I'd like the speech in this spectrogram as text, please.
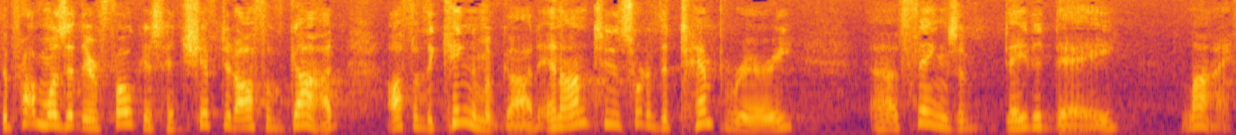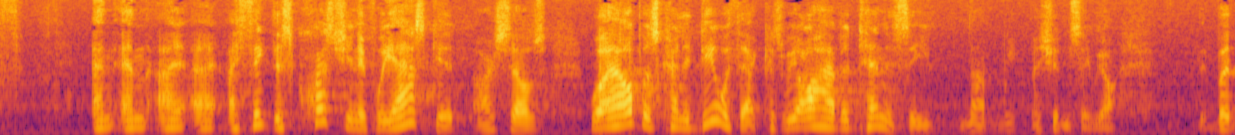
The problem was that their focus had shifted off of God, off of the kingdom of God, and onto sort of the temporary uh, things of day to day life. And, and I, I think this question, if we ask it ourselves, will help us kind of deal with that because we all have a tendency, not we, I shouldn't say we all, but,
